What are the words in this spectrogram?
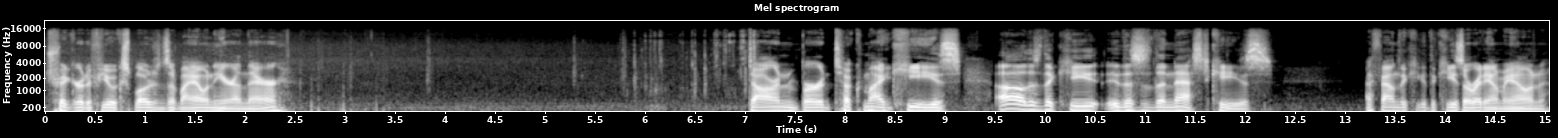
triggered a few explosions of my own here and there. Darn bird took my keys. Oh, this is the key. This is the nest keys. I found the key, the keys already on my own.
